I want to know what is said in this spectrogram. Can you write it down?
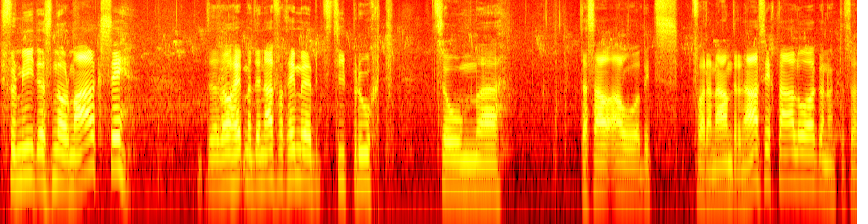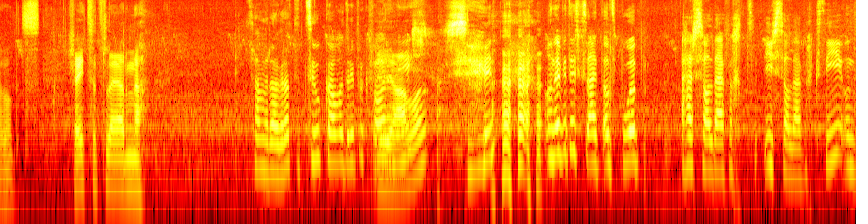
Für mich das normal gewesen. Da, da hat man dann einfach immer ein bisschen Zeit gebraucht, um äh, das auch, auch ein bisschen von einer anderen Ansicht anzuschauen und das auch ein bisschen schätzen zu lernen. Haben wir da gerade den Zug, gehabt, der drüber gefahren Jawohl. ist. Schön. Und eben, du hast gesagt, als Bub hast es halt einfach, ist es halt einfach gewesen. Und,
